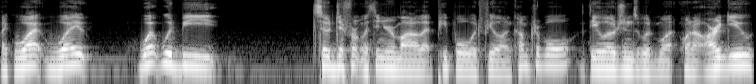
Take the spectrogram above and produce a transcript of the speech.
Like, what what what would be so different within your model that people would feel uncomfortable. Theologians would want, want to argue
